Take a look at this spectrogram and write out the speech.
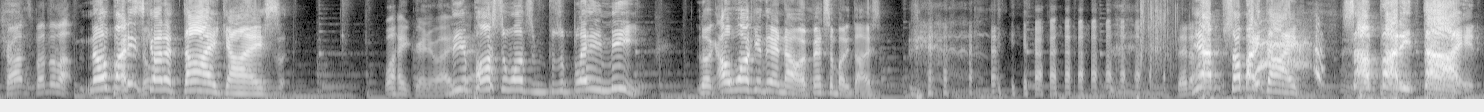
Trance bundle up. Nobody's Nope. gonna die, guys. Why, Crainer? Why is The that? imposter wants to blame me. Look, I'll walk in there now. I bet somebody dies. Then- Yep, somebody died. Somebody died.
